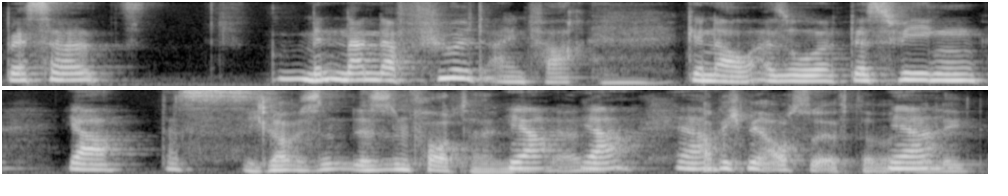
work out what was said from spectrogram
besser miteinander fühlt einfach. Genau, also deswegen, ja, das. Ich glaube, das ist ein- das ist ein Vorteil. ne? Ja, ja, ja. Habe ich mir auch so öfter mal Ja. überlegt.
